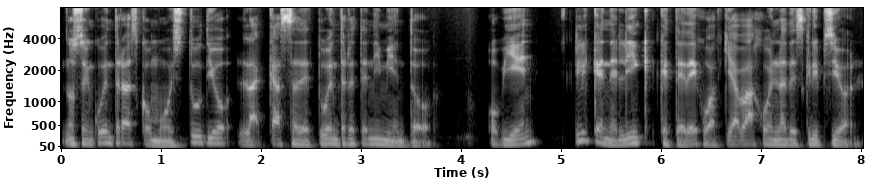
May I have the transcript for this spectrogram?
Nos encuentras como Estudio La Casa de tu Entretenimiento. O bien, clica en el link que te dejo aquí abajo en la descripción.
